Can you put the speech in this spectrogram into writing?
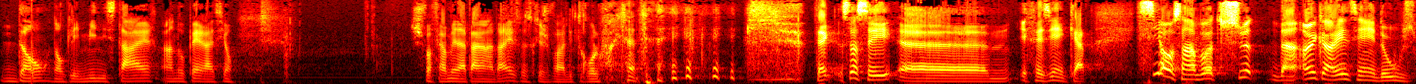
dons, donc les ministères en opération. Je vais fermer la parenthèse parce que je vais aller trop loin là-dedans. ça, c'est euh, Éphésiens 4. Si on s'en va tout de suite dans 1 Corinthiens 12,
